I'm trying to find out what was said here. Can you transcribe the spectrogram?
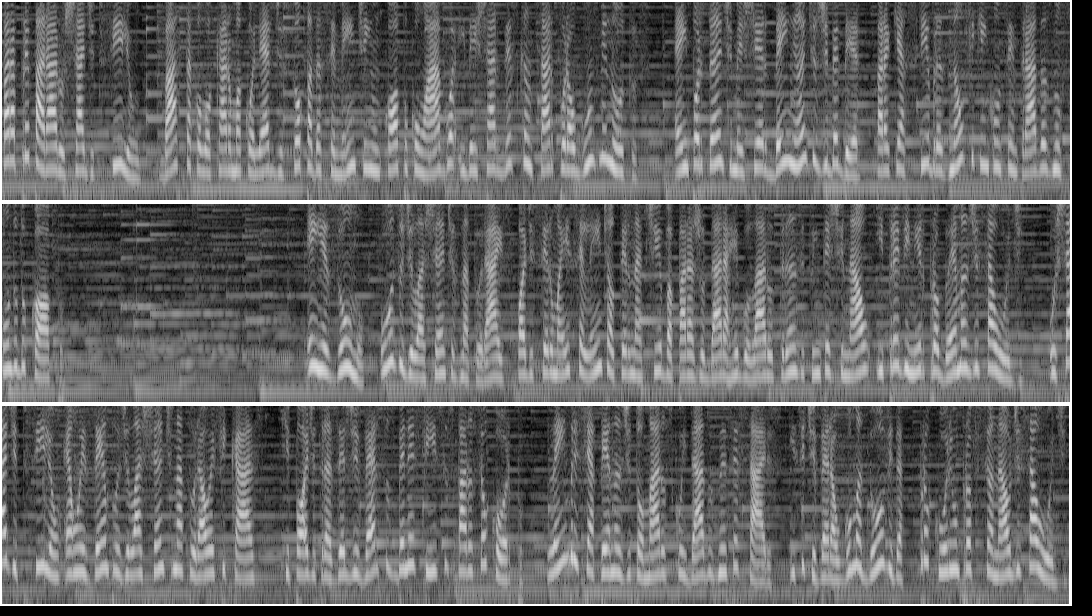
Para preparar o chá de psyllium, basta colocar uma colher de sopa da semente em um copo com água e deixar descansar por alguns minutos. É importante mexer bem antes de beber, para que as fibras não fiquem concentradas no fundo do copo. Em resumo, o uso de laxantes naturais pode ser uma excelente alternativa para ajudar a regular o trânsito intestinal e prevenir problemas de saúde. O chá de psyllium é um exemplo de laxante natural eficaz, que pode trazer diversos benefícios para o seu corpo. Lembre-se apenas de tomar os cuidados necessários e, se tiver alguma dúvida, procure um profissional de saúde.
